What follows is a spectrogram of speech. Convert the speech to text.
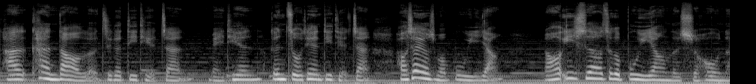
他看到了这个地铁站每天跟昨天的地铁站好像有什么不一样，然后意识到这个不一样的时候呢，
